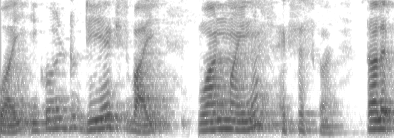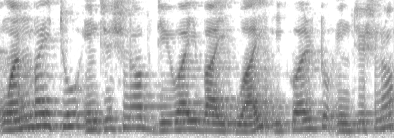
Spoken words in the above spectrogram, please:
y equal to dx by one minus x square তাহলে one by two integration of dy by y equal to integration of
